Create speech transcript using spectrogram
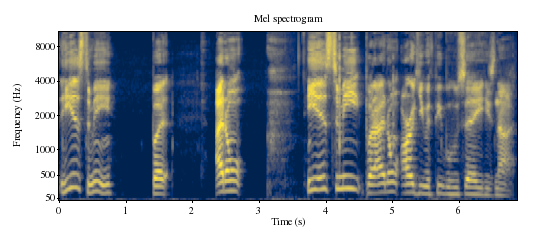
He is to me, but I don't. He is to me, but I don't argue with people who say he's not.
